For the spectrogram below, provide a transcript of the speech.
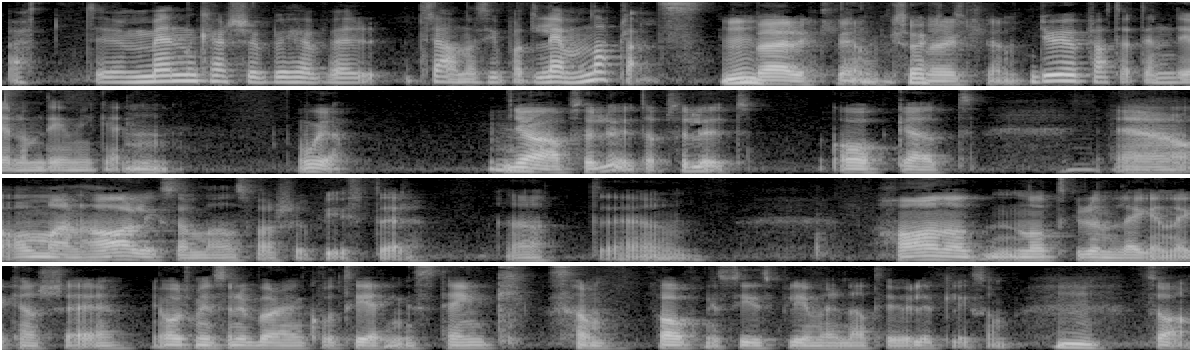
att eh, män kanske behöver träna sig på att lämna plats. Verkligen, exakt. verkligen. Du har pratat en del om det, Mikael. Oh ja. Ja, absolut, absolut. Och att eh, om man har liksom ansvarsuppgifter att eh, ha något, något grundläggande kanske, åtminstone i början kvoteringstänk som förhoppningsvis blir mer naturligt liksom. Så,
